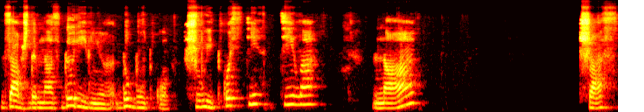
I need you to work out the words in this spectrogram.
завжди в нас дорівнює добутку швидкості тіла на час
